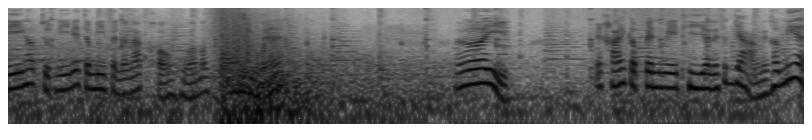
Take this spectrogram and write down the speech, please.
นี้ครับ จุดนี้เนี่ยจะมีสัญลักษณ์ของหัวมังกรอยู่นะ เฮ้ย คล้ายๆกับเป็นเวทีอะไรสักอย่างนะครับเนี่ย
